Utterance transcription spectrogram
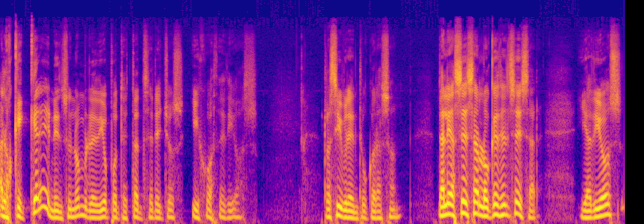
a los que creen en su nombre le dio potestad de ser hechos hijos de Dios. Recibe en tu corazón. Dale a César lo que es del César y a Dios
